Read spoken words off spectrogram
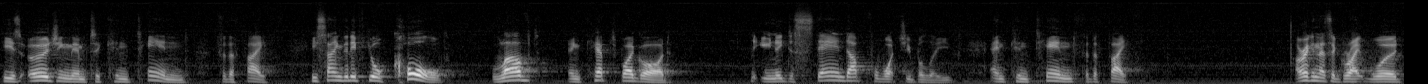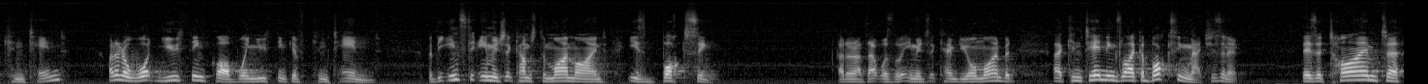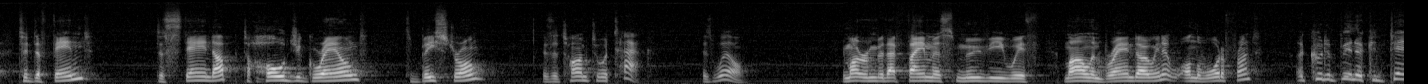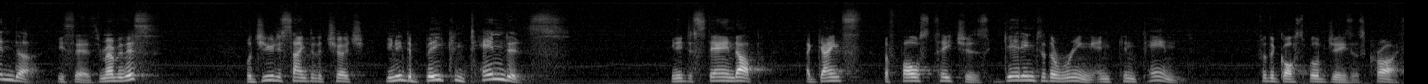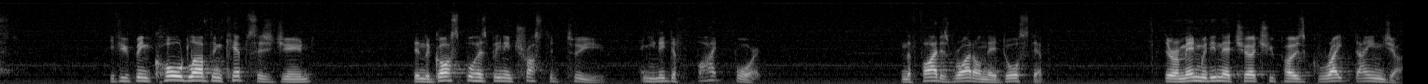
He is urging them to contend for the faith. He's saying that if you're called, loved, and kept by God, that you need to stand up for what you believe and contend for the faith. I reckon that's a great word, contend. I don't know what you think of when you think of contend, but the instant image that comes to my mind is boxing. I don't know if that was the image that came to your mind, but uh, contending's like a boxing match, isn't it? There's a time to, to defend, to stand up, to hold your ground, to be strong. There's a time to attack as well. You might remember that famous movie with Marlon Brando in it on the waterfront. I could have been a contender, he says. Remember this? Well, Jude is saying to the church, you need to be contenders. You need to stand up against the false teachers, get into the ring and contend for the gospel of Jesus Christ. If you've been called, loved, and kept, says Jude, then the gospel has been entrusted to you, and you need to fight for it. And the fight is right on their doorstep. There are men within their church who pose great danger.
